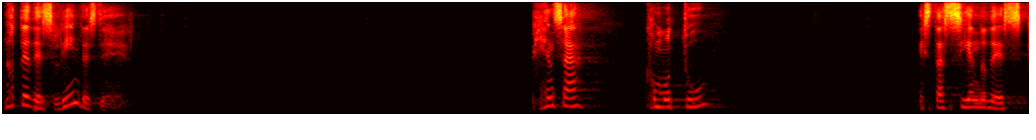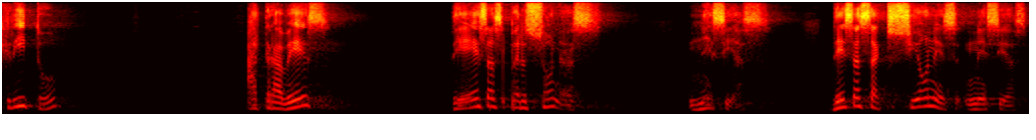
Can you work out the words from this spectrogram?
no te deslindes de él. Piensa cómo tú estás siendo descrito a través de esas personas necias de esas acciones necias,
